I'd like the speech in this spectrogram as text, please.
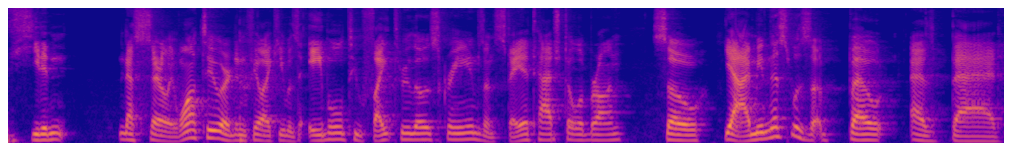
he didn't necessarily want to or didn't feel like he was able to fight through those screens and stay attached to LeBron. So, yeah, I mean, this was about as bad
